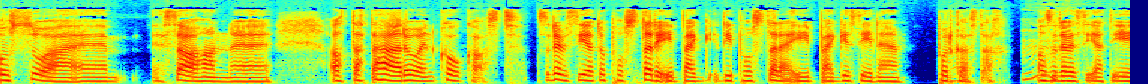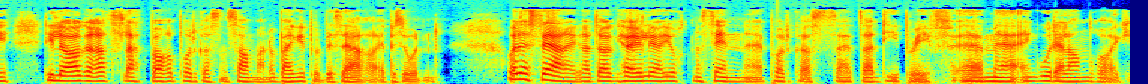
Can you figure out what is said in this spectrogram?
Og så eh, sa han eh, at dette her er da en co-cast. Så det vil si at poster de, i begge, de poster det i begge sine podkaster. Mm. Altså det vil si at de, de lager rett og slett bare podkasten sammen, og begge publiserer episoden. Og det ser jeg at Dag Høili har gjort med sin podkast som heter Debrief, eh, med en god del andre òg.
